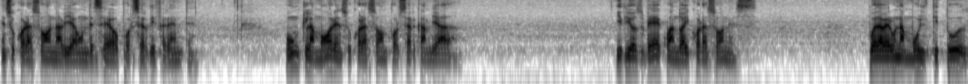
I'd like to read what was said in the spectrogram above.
en su corazón había un deseo por ser diferente. Un clamor en su corazón por ser cambiada. Y Dios ve cuando hay corazones. Puede haber una multitud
